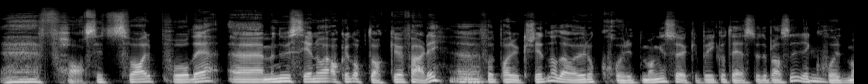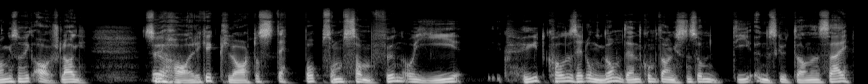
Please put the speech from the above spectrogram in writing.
eh, fasitsvar på det. Eh, men du ser nå er akkurat opptaket ferdig eh, for et par uker siden, og det var jo rekordmange søkere på IKT-studieplasser. Rekordmange som fikk avslag. Så vi har ikke klart å steppe opp som samfunn og gi høyt kvalifisert ungdom den kompetansen som de ønsker å utdanne seg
